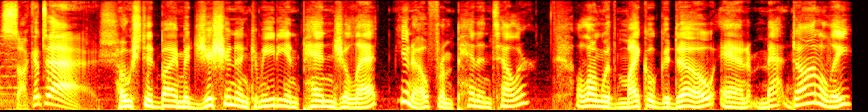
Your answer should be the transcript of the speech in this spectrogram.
Succotash. Hosted by magician and comedian Penn Jillette, you know, from Penn and Teller, along with Michael Goudeau and Matt Donnelly,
